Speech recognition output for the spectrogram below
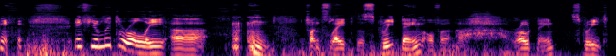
if you literally uh, translate the street name of a uh, road name street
